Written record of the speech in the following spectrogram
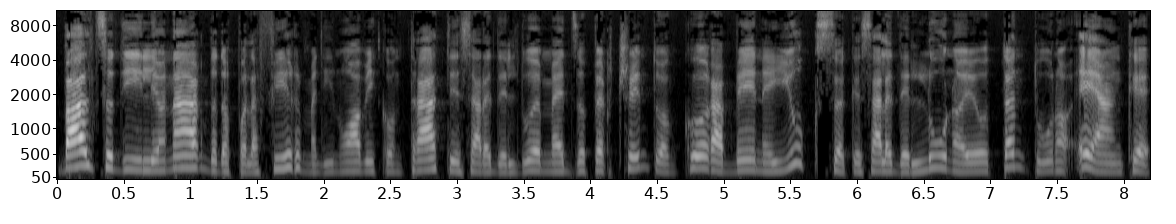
balzo di Leonardo dopo la firma di nuovi contratti sale del 2,5%, ancora bene Jux che sale dell'1,81 e anche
